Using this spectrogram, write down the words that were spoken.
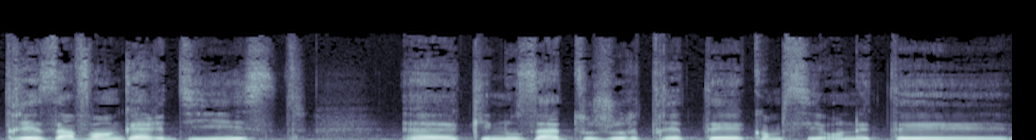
très avant-gardiste euh, qui nous a toujours traités comme si on était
